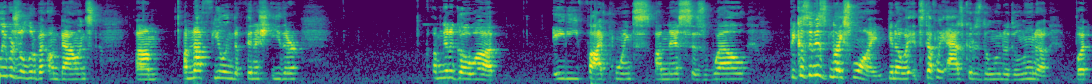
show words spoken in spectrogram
Flavors are a little bit unbalanced. Um, I'm not feeling the finish either. I'm going to go uh, 85 points on this as well because it is nice wine. You know, it's definitely as good as the Luna di Luna, but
